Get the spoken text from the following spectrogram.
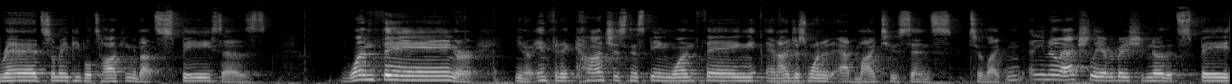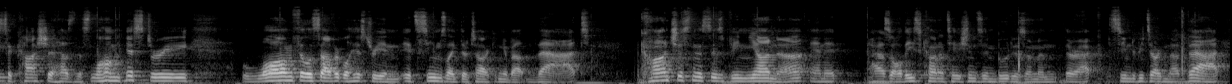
read so many people talking about space as one thing or you know infinite consciousness being one thing and i just wanted to add my two cents to like mm, you know actually everybody should know that space akasha has this long history long philosophical history and it seems like they're talking about that. Consciousness is vijnana and it has all these connotations in buddhism and they seem to be talking about that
